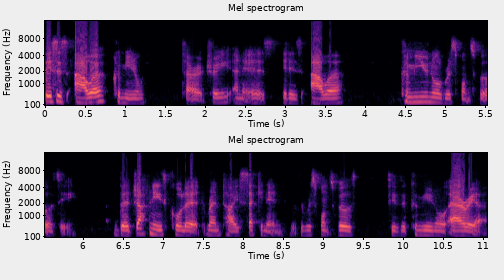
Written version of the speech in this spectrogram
this is our communal territory and it is it is our communal responsibility. The Japanese call it rentai sekinin, with the responsibility of the communal area.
